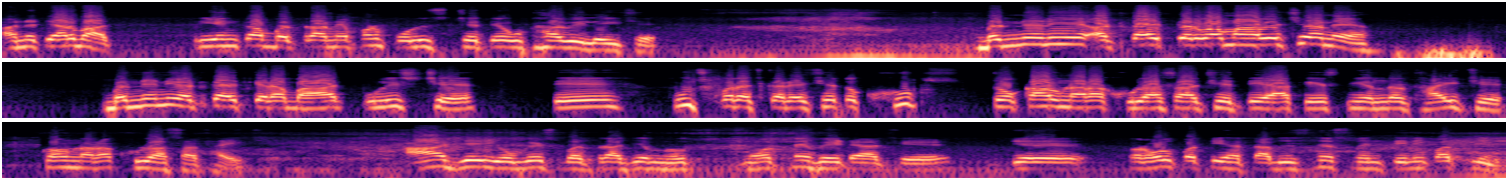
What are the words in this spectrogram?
અને ત્યારબાદ પ્રિયંકા બત્રાને પણ પોલીસ છે તે ઉઠાવી લે છે. બંનેની અટકાયત કરવામાં આવે છે અને બંનેની અટકાયત કર્યા બાદ પોલીસ છે તે પૂછપરછ કરે છે. તો ખૂબ ચોંકાવનારા ખુલાસા છે તે આ કેસની અંદર થાય છે. ચોંકાવનારા ખુલાસા થાય છે. આ જે યોગેશ બત્રા જે મૃત, મોતને ભેટ્યા છે, જે કરોડપતિ હતા, બિઝનેસમેન, તેની પત્ની,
